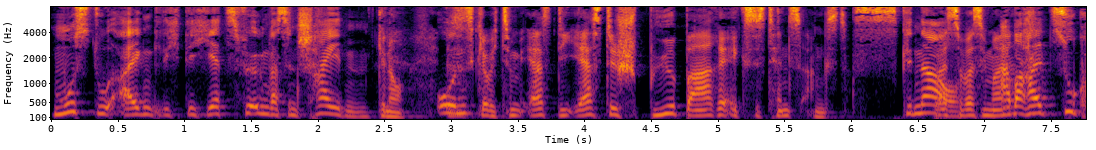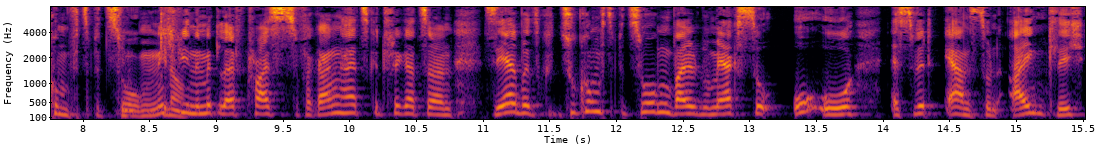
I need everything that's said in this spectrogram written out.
musst du eigentlich dich jetzt für irgendwas entscheiden. Genau. Das Und ist, glaube ich, zum ersten die erste spürbare Existenzangst. Genau. Weißt du, was ich meine? Aber halt zukunftsbezogen. Nicht Genau. wie eine Midlife-Crisis zur Vergangenheit getriggert, sondern sehr be- zukunftsbezogen, weil du merkst so, oh oh, es wird ernst. Und eigentlich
